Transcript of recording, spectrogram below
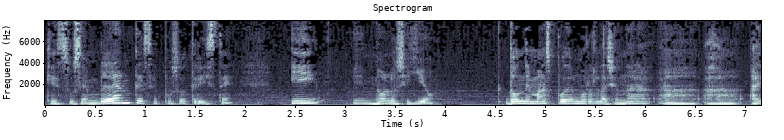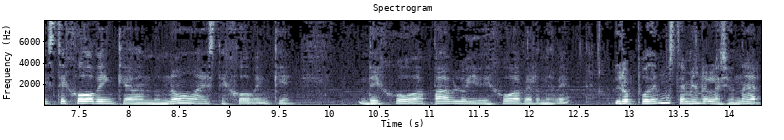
que su semblante se puso triste y eh, no lo siguió. ¿Dónde más podemos relacionar a, a, este joven que abandonó, a este joven que dejó a Pablo y dejó a Bernabé? Lo podemos también relacionar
